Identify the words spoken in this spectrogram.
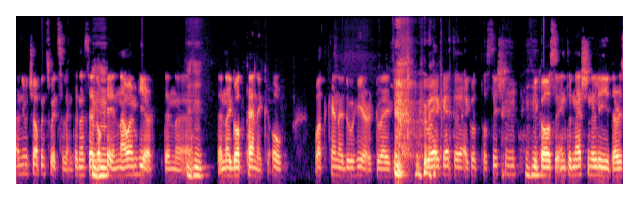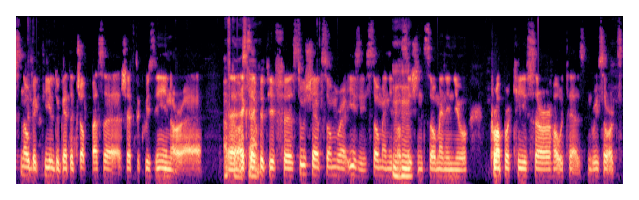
a new job in Switzerland, and I said, hmm okay, now I'm here. Then uh, hmm then I got panic. Oh, what can I do here? Do I do I get a, a good position? hmm Because internationally there is no big deal to get a job as a chef de cuisine or a, Of a course. Yeah. executive uh, sous chef somewhere easy. So many hmm positions, so many new properties or hotels and resorts.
